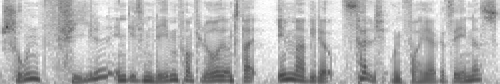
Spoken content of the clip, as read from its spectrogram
schon viel in diesem Leben von Flori und zwar immer wieder völlig Unvorhergesehenes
